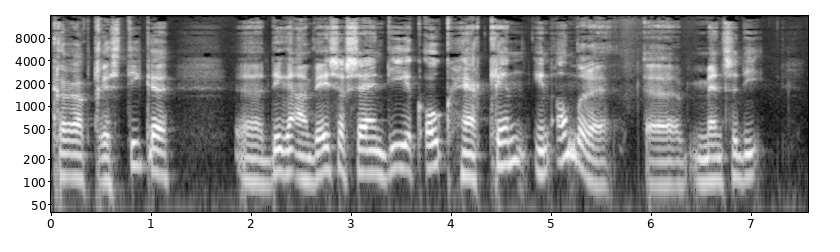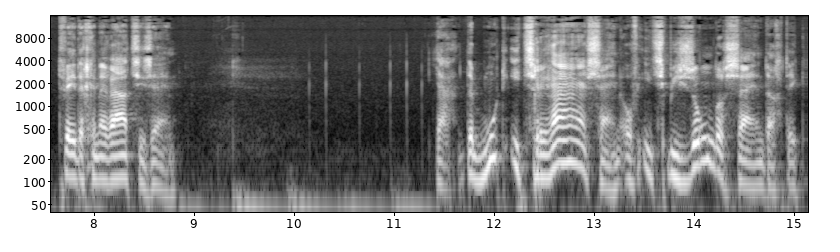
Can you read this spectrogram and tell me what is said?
karakteristieke uh, dingen aanwezig zijn die ik ook herken in andere uh, mensen die tweede generatie zijn ja, er moet iets raars zijn of iets bijzonders zijn, dacht ik.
